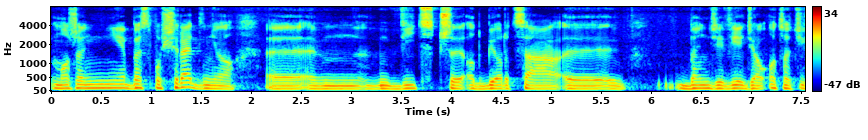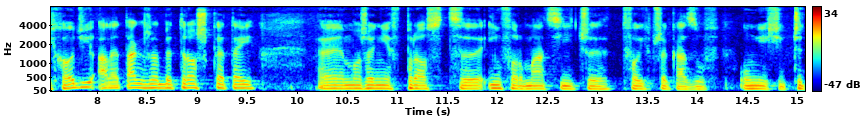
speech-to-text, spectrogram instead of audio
może nie bezpośrednio widz czy odbiorca będzie wiedział o co ci chodzi, ale tak, żeby troszkę tej e, może nie wprost e, informacji czy twoich przekazów umieścić. Czy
